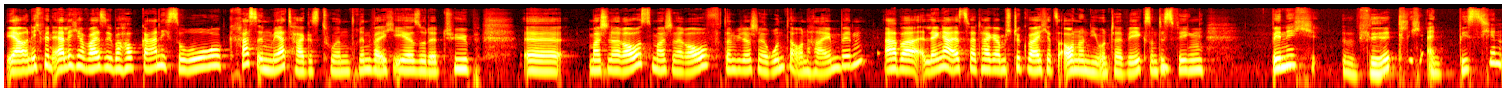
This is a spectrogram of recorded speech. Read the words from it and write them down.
Ja, und ich bin ehrlicherweise überhaupt gar nicht so krass in Mehrtagestouren drin, weil ich eher so der Typ äh, mal schnell raus, mal schnell rauf, dann wieder schnell runter und heim bin. Aber länger als zwei Tage am Stück war ich jetzt auch noch nie unterwegs und deswegen bin ich wirklich ein bisschen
